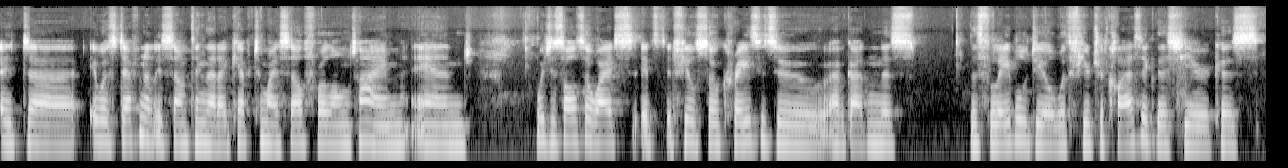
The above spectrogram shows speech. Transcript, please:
it uh, it was definitely something that i kept to myself for a long time and which is also why it's, it's it feels so crazy to have gotten this this label deal with future classic this year because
